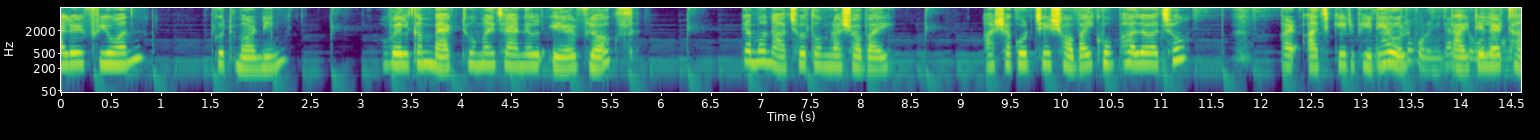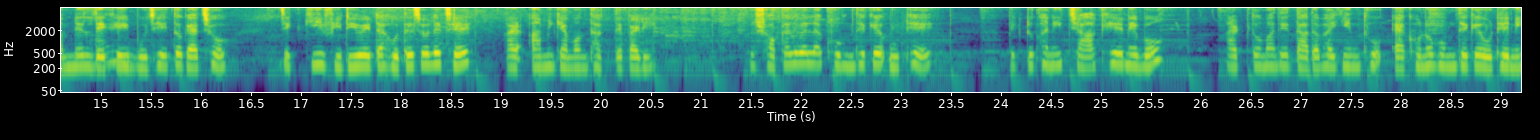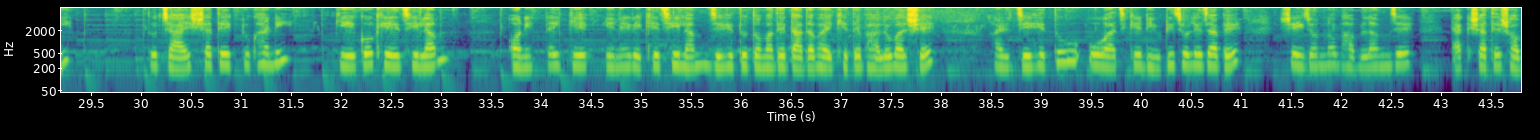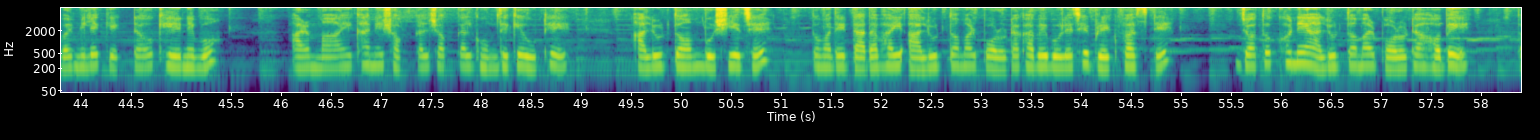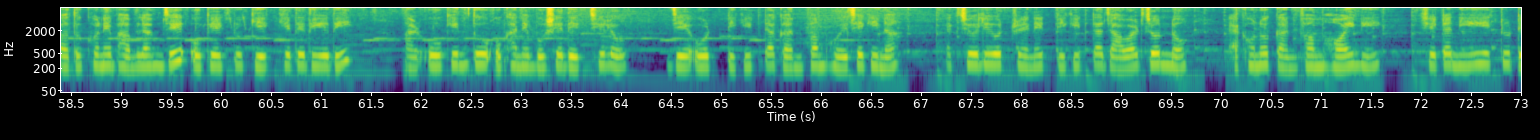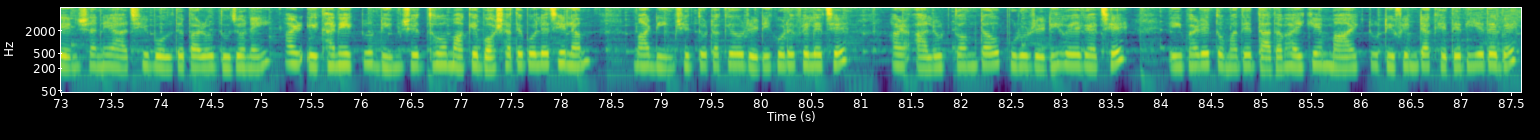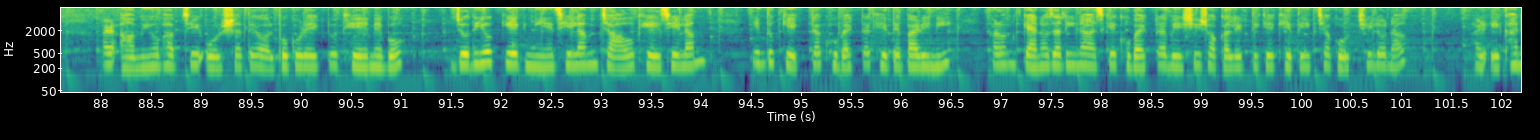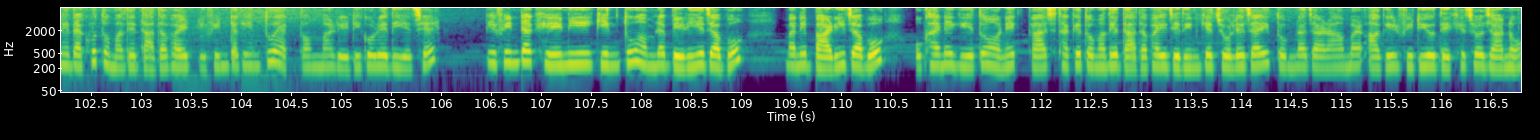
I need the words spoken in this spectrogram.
Hello everyone good morning welcome back to my channel air vlogs কেমন আছো তোমরা সবাই? আশা করছি সবাই খুব ভালো আছো। আর আজকের ভিডিওর টাইটেল আর থামনেল দেখেই বুঝেই তো গেছো যে কি ভিডিও এটা হতে চলেছে আর আমি কেমন থাকতে পারি। তো সকালবেলা ঘুম থেকে উঠে একটুখানি চা খেয়ে নেব। আর তোমাদের দাদাভাই কিন্তু এখনও ঘুম থেকে ওঠেনি। তো চায়ের সাথে একটুখানি কেকও খেয়েছিলাম। অনেকটাই কেক এনে রেখেছিলাম, যেহেতু তোমাদের দাদাভাই খেতে ভালোবাসে। আর যেহেতু ও আজকে ডিউটি চলে যাবে, সেই জন্য ভাবলাম যে একসাথে সবাই মিলে কেকটাও খেয়ে নেব। আর মা এখানে সকাল সকাল ঘুম থেকে উঠে আলুর দম বসিয়েছে। তোমাদের দাদাভাই আলুর দম আর পরোটা খাবে বলেছে ব্রেকফাস্টে যতক্ষণে আলুর দম আর পরোটা হবে ততক্ষণে ভাবলাম যে ওকে একটু কেক খেতে দিয়ে দিই। আর ও কিন্তু ওখানে বসে দেখছিল যে ওর টিকিটটা কনফার্ম হয়েছে কি না অ্যাকচুয়ালি ওর ট্রেনের টিকিটটা যাওয়ার জন্য এখনও কনফার্ম হয়নি। সেটা নিয়েই একটু টেনশানে আছি বলতে পারো দুজনেই। আর এখানে একটু ডিম সিদ্ধ মাকে বসাতে বলেছিলাম। মা ডিম সিদ্ধটাকেও রেডি করে ফেলেছে। আর আলুর দমটাও পুরো রেডি হয়ে গেছে। এইবারে তোমাদের দাদাভাইকে মা একটু টিফিনটা খেতে দিয়ে দেবে। আর আমিও ভাবছি ওর সাথে অল্প করে একটু খেয়ে নেব। যদিও কেক নিয়েছিলাম, চাও খেয়েছিলাম, কিন্তু কেকটা খুব একটা খেতে পারিনি, কারণ কেন জানি না আজকে খুব একটা বেশি সকালের দিকে খেতে ইচ্ছা করছিল না। আর এখানে দেখো তোমাদের দাদাভাইয়ের টিফিনটা কিন্তু একদম মা রেডি করে দিয়েছে। টিফিনটা খেয়ে নিয়েই কিন্তু আমরা বেরিয়ে যাব মানে বাড়ি যাব। ওখানে গিয়ে তো অনেক কাজ থাকে তোমাদের দাদাভাই যেদিনকে চলে যায়, তোমরা যারা আমার আগের ভিডিও দেখেছ জানো।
